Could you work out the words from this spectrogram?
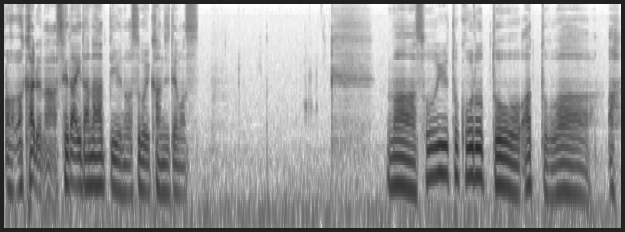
あ分かるな世代だなっていうのはすごい感じてます。まあそういうところとあとはあ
